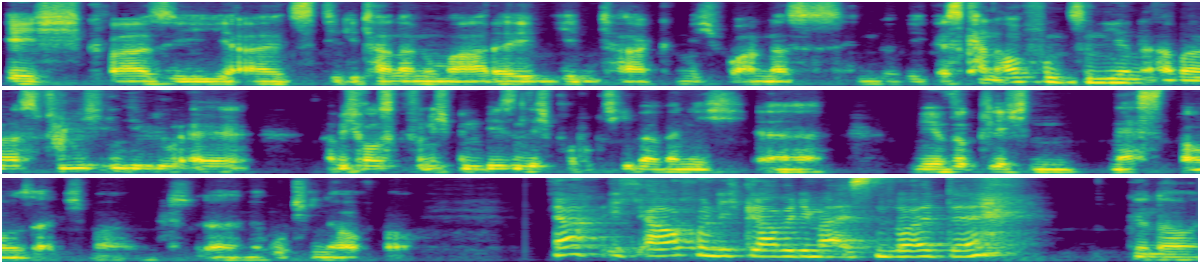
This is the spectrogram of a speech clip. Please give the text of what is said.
ich quasi als digitaler Nomade eben jeden Tag mich woanders hinbewege. Es kann auch funktionieren, aber es ist für mich individuell, habe ich rausgefunden, ich bin wesentlich produktiver, wenn ich äh, mir wirklich ein Nest baue, sage ich mal, und äh, eine Routine aufbaue. Ja, ich auch und ich glaube die meisten Leute. Genau.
